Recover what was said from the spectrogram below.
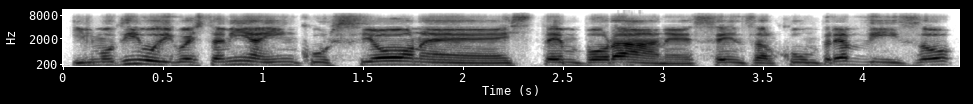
Il motivo di questa mia incursione estemporanea senza alcun preavviso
